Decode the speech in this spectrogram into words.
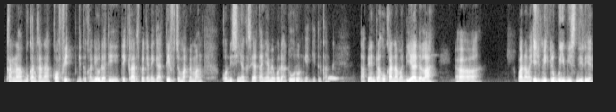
karena bukan karena COVID gitu kan dia udah dideklar sebagai negatif, cuma memang kondisinya kesehatannya memang udah turun kayak gitu kan. Tapi yang dilakukan nama dia adalah uh, apa namanya? Ih, mic lu bunyi-bunyi sendiri ya?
